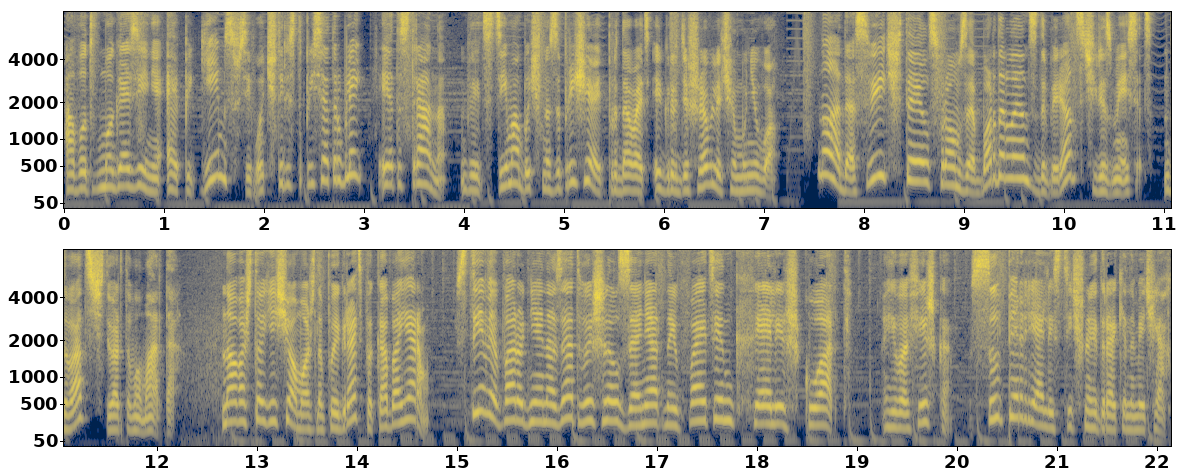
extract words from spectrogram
А вот в магазине Epic Games всего 450 рублей. И это странно, ведь Steam обычно запрещает продавать игры дешевле, чем у него. Ну а до Switch Tales from the Borderlands доберется через месяц, 24 марта. Ну а во что еще можно поиграть пока боярам? В Steam пару дней назад вышел занятный файтинг Hellish Quart. Его фишка — суперреалистичные драки на мечах.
